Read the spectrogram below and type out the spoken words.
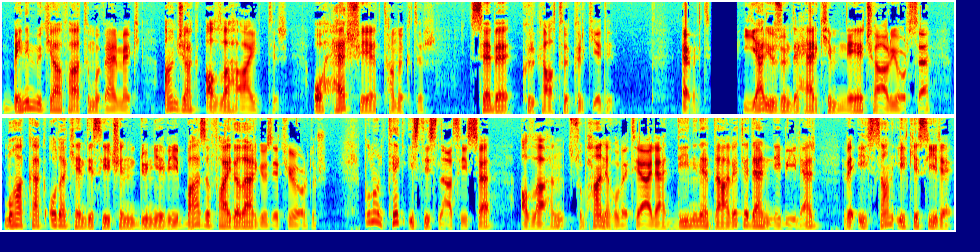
Benim mükafatımı vermek ancak Allah'a aittir. O her şeye tanıktır. Sebe 46-47 Evet, yeryüzünde her kim neye çağırıyorsa, muhakkak o da kendisi için dünyevi bazı faydalar gözetiyordur. Bunun tek istisnası ise Allah'ın subhanehu ve Teala dinine davet eden nebiler ve ihsan ilkesiyle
